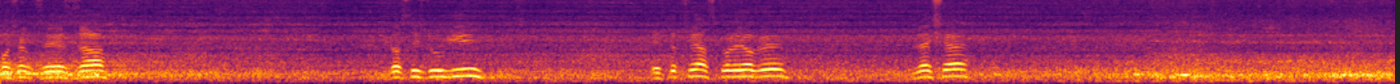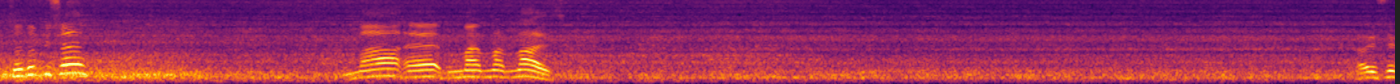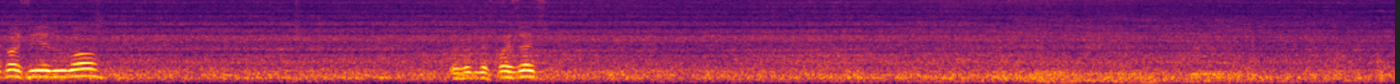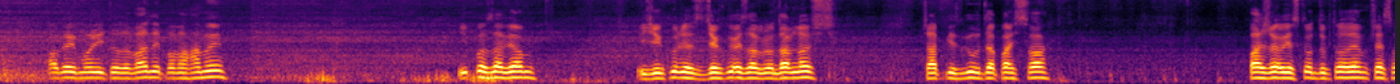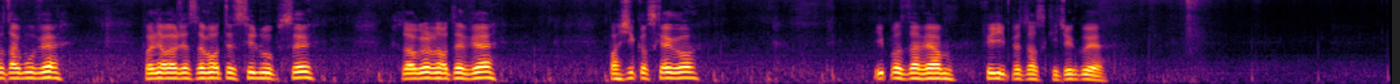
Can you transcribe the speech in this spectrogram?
Pociąg przejeżdża. Dosyć długi. Jest to przejazd kolejowy w lesie. Co tu pisze? Ma, e, ma, ma, Mals. To już się kończy niedługo. Proszę tylko spojrzeć. Obieg monitorowany, pomachamy. I pozdrawiam. I dziękuję, dziękuję za oglądalność. Czapki z głów dla Państwa. Paździoł jest konduktorem, często tak mówię, ponieważ jestem motyw z filmu Psy. Kto oglądał ten wie. Pasikowskiego. I pozdrawiam Filip Piotrowski. Dziękuję.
